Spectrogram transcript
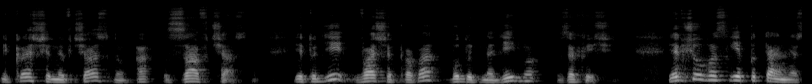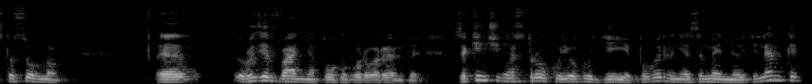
І краще не вчасно, а завчасно. І тоді ваші права будуть надійно захищені. Якщо у вас є питання стосовно е, розірвання договору оренди, закінчення строку його дії, повернення земельної ділянки,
